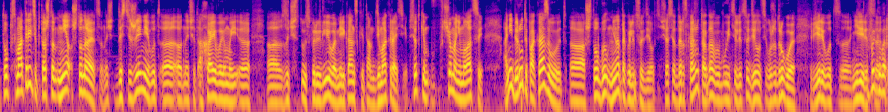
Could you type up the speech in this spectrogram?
то посмотрите, потому что мне что нравится? Значит, достижение вот, а, а, значит, охаиваемой э, зачастую справедливо американской там демократии. Все-таки в чем они молодцы? Они берут и показывают, что был... Не надо такое лицо делать. Сейчас я расскажу, тогда вы будете лицо делать уже другое. Вере вот э, не верится. Выговор.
